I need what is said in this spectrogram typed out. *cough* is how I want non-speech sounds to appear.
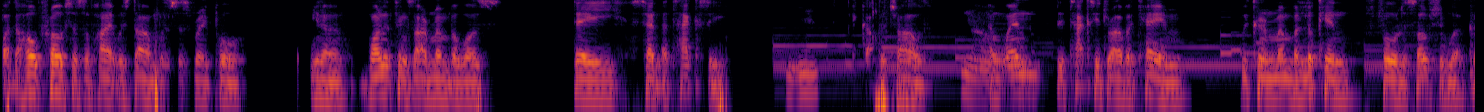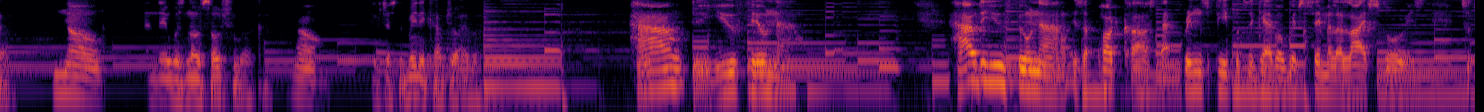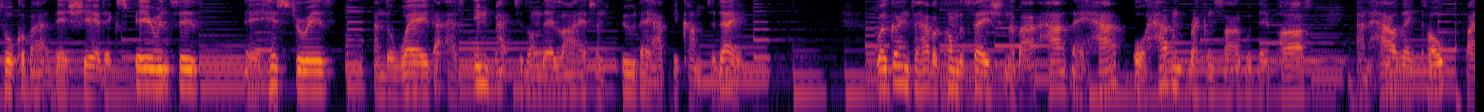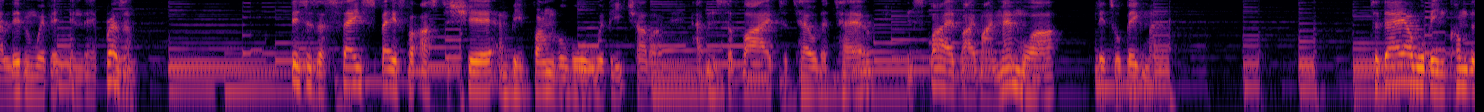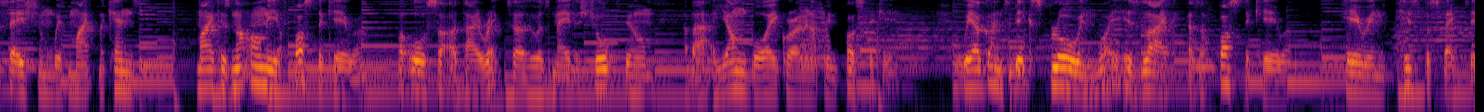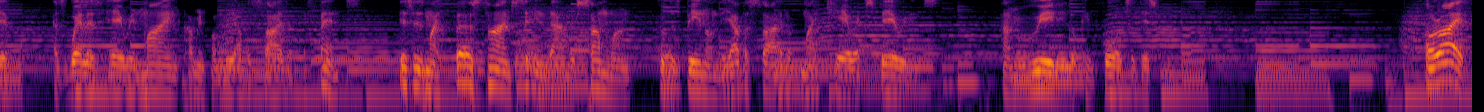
but the whole process of how it was done was just very poor. You know, one of the things I remember was they sent a taxi Mhm. to pick up the child. No. And when the taxi driver came, we can remember looking for the social worker, No. and there was no social worker. No. It was just a minicab driver. How do you feel now? How Do You Feel Now is a podcast that brings people together with similar life stories to talk about their shared experiences, their histories, and the way that has impacted on their lives and who they have become today. We're going to have a conversation about how they have or haven't reconciled with their past and how they cope by living with it in their present. This is a safe space for us to share and be vulnerable with each other, having survived to tell the tale inspired by my memoir, Little Big Man. Today I will be in conversation with Mike McKenzie. Mike is not only a foster carer, but also a director who has made a short film about a young boy growing up in foster care. We are going to be exploring what it is like as a foster carer, hearing his perspective as well as hearing mine coming from the other side of the fence. This is my first time sitting down with someone who has been on the other side of my care experience. I'm really looking forward to this one. All right.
